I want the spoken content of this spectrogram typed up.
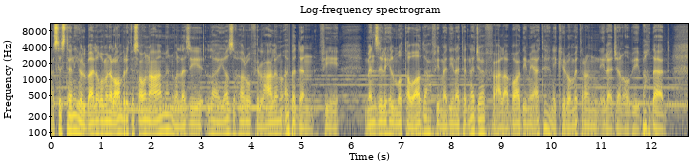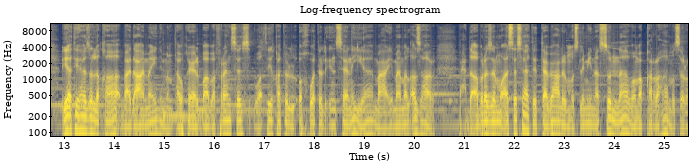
السيستاني البالغ من العمر تسعون عاما والذي لا يظهر في العلن أبدا في منزله المتواضع في مدينة النجف على بعد 200 كيلومترا إلى جنوب بغداد. يأتي هذا اللقاء بعد عامين من توقيع البابا فرانسيس وثيقة الأخوة الإنسانية مع إمام الأزهر إحدى أبرز المؤسسات التابعة للمسلمين السنة ومقرها مصر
